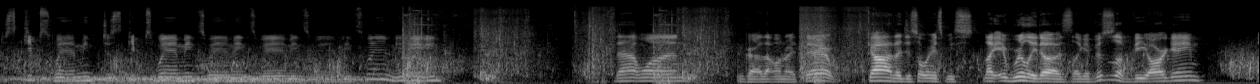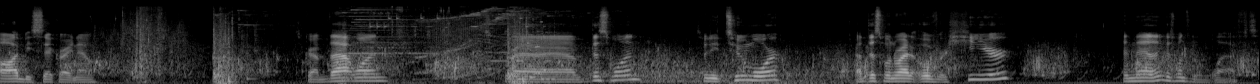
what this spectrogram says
Just keep swimming. Just keep swimming, swimming, swimming, swimming, swimming. That one. Grab that one right there. God, that disorients me. Like, it really does. Like, if this was a VR game, oh, I'd be sick right now. Let's grab that one. Let's grab this one. So we need two more. Got this one right over here. And then I think there's one to the left.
